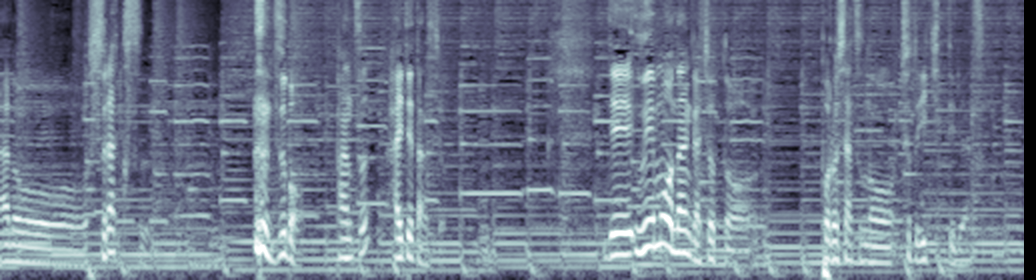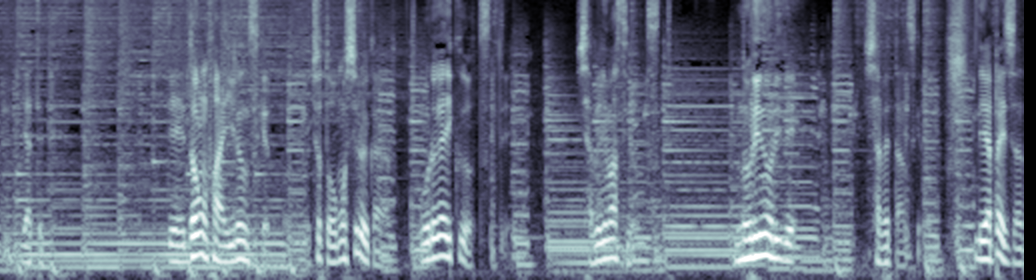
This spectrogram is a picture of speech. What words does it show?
あのー、スラックス ズボンパンツ履いてたんですよ。で上もなんかちょっとポロシャツのちょっとイキってるやつやってて。でドンファンいるんですけどちょっと面白いから俺が行くよっつって喋りますよっつってノリノリで喋ったんですけど。でやっぱりさ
